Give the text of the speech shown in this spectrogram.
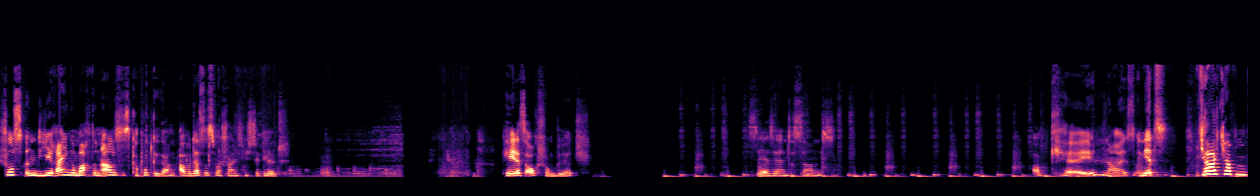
Schuss in die reingemacht und alles ist kaputt gegangen. Aber das ist wahrscheinlich nicht der Glitch. Okay, das ist auch schon Glitch. Sehr, sehr interessant. Okay, nice. Und jetzt. Ja, ich habe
